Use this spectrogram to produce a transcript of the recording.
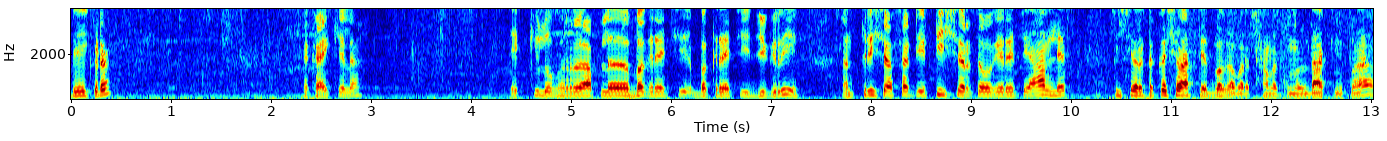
दे इकडं. काय केलं? एक किलोभर आपलं बकऱ्याची बकऱ्याची जिगरी. आणि त्रिशासाठी टी शर्ट वगैरे ते आणलेत. टी शर्ट कसे वाटतात बघा बरं थांबा तुम्हाला दाखवतो हां.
